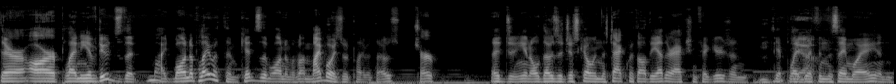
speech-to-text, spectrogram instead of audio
There are plenty of dudes that might want to play with them, kids that want to. My boys would play with those, sure. They, you know, those would just go in the stack with all the other action figures and get played Yeah. with in the same way. And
